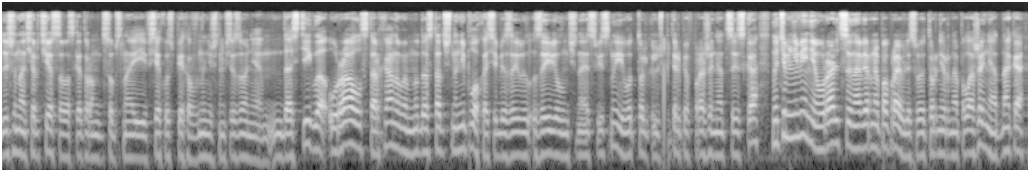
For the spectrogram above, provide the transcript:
лишена Черчесова, с которым, собственно, и всех успехов в нынешнем сезоне достигла. Урал с Тархановым, ну, достаточно неплохо себе заявил, заявил, начиная с весны, и вот только лишь потерпев поражение от ЦСКА. Но, тем не менее, уральцы, наверное, поправили свое турнирное положение, однако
